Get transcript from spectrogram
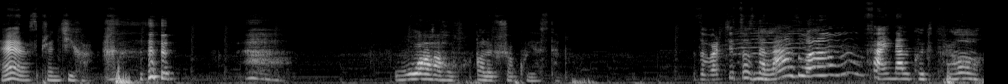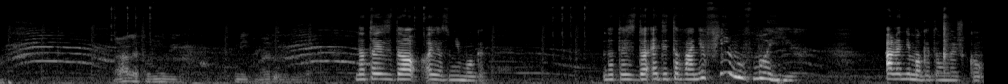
teraz sprzęcicha. wow, ale w szoku jestem. Zobaczcie, co znalazłam. Final Cut Pro. Ale to mówi mi bardzo dużo. No to jest do. O Jezu, nie mogę. No to jest do edytowania filmów moich. Ale nie mogę tą myszką,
